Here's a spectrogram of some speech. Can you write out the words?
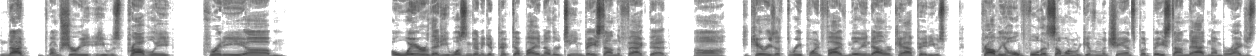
not, I'm sure he, he was probably pretty, um, aware that he wasn't going to get picked up by another team based on the fact that, uh, he carries a $3.5 million cap hit. He was probably hopeful that someone would give him a chance, but based on that number, I just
